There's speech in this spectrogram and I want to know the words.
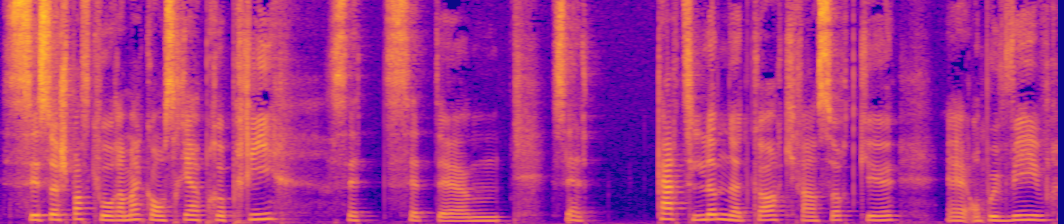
c'est ça, je pense qu'il faut vraiment qu'on se réapproprie cette, cette, cette partie-là de notre corps qui fait en sorte que euh, on peut vivre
